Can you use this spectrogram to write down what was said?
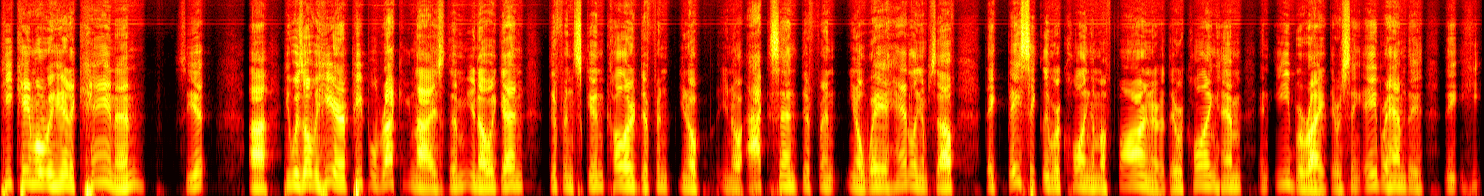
He came over here to Canaan. See it? Uh, he was over here. People recognized him. You know, again, different skin color, different you know, you know, accent, different you know, way of handling himself. They basically were calling him a foreigner. They were calling him an Eberite. They were saying Abraham. They, they, he,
